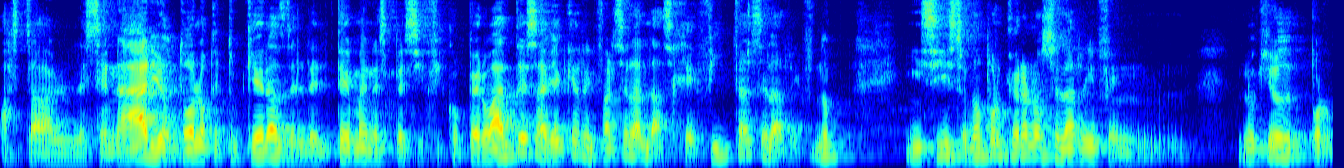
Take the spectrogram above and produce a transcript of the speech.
hasta el escenario, todo lo que tú quieras del, tema en específico. Pero antes había que rifárselas las jefitas, se las no, Insisto, no porque ahora no se la rifen, no quiero por,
